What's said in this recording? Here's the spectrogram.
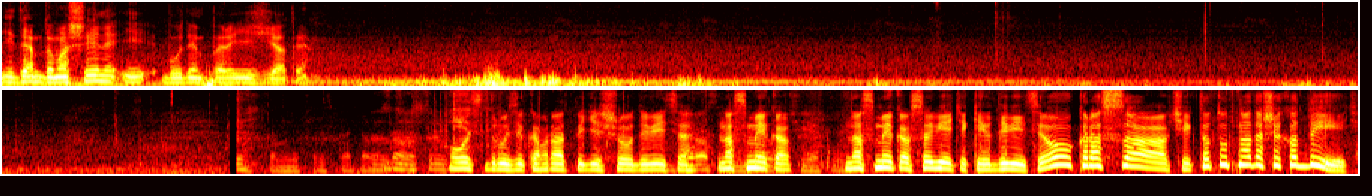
йдемо до машини і будемо переїжджати. Там минут через 5 Ось, друзі, камрад підійшов, дивіться, насмикав. Насмикав совєтиків, дивіться, о, красавчик, то тут треба ще ходити.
